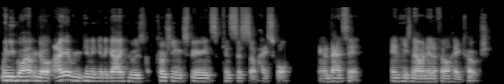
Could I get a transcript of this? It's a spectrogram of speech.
When you go out and go, I am going to get a guy whose coaching experience consists of high school, and that's it. And he's now an NFL head coach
